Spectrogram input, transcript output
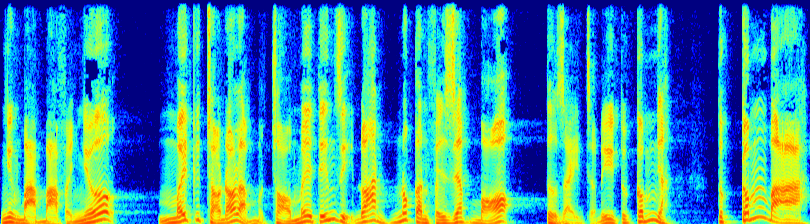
nhưng bà bà phải nhớ Mấy cái trò đó là trò mê tín dị đoan Nó cần phải dẹp bỏ Từ giày trở đi tôi cấm nha Tôi cấm bà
